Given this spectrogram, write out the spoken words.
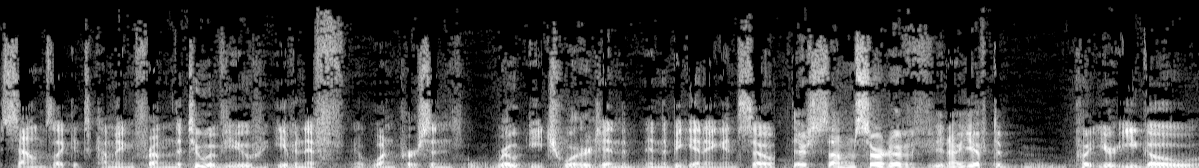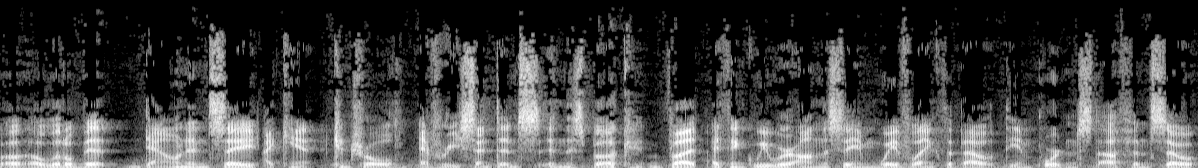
sounds like it's coming from the two of you, even if one person wrote each word in the in the beginning. And so there's some sort of you know you have to put your ego a, a little bit down and say I can't control every sentence in this book, but I think we were on the same wavelength about the important stuff. And so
